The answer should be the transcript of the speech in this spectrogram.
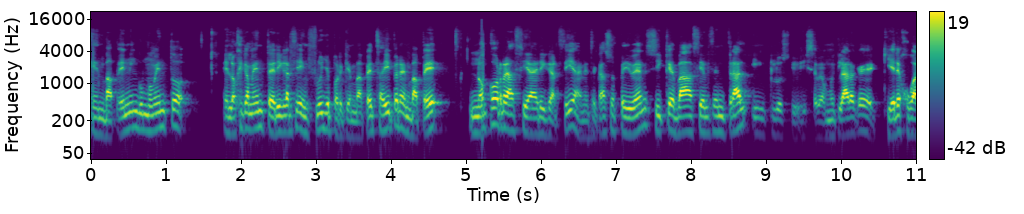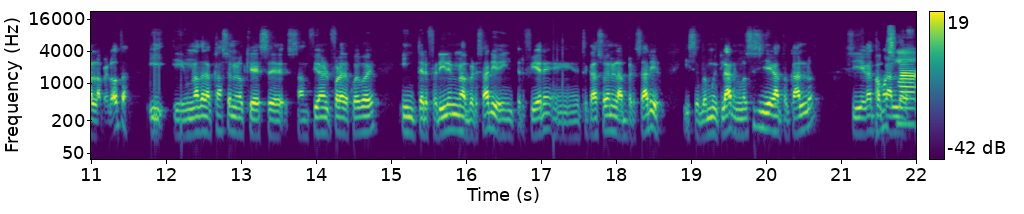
Mbappé en ningún momento, eh, lógicamente Eric García influye porque Mbappé está ahí, pero Mbappé no corre hacia Eric García. En este caso, Peiben sí que va hacia el central incluso, y se ve muy claro que quiere jugar la pelota. Y, uno de los casos en los que se sanciona el fuera de juego es interferir en un adversario, e interfiere en este caso en el adversario. Y se ve muy claro. No sé si llega a tocarlo. Si llega a tocarlo.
